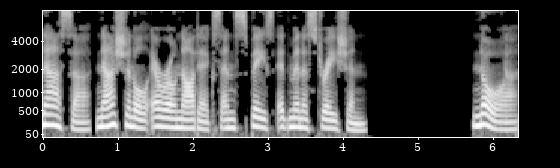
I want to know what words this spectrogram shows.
NASA National Aeronautics and Space Administration NOAA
